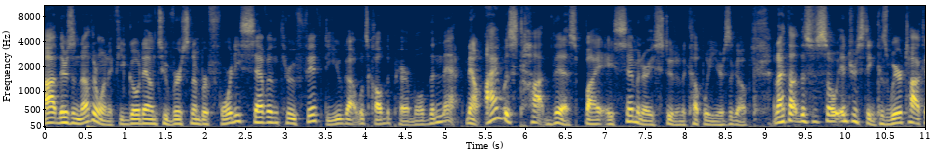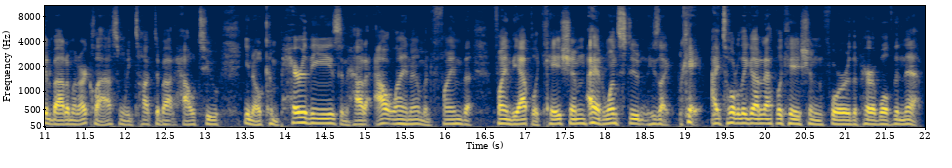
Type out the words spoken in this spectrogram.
Uh, there's another one. If you go down to verse number 47 through 50, you got what's called the parable of the net. Now, I was taught this by a seminary student a couple years ago, and I thought this was so interesting because we were talking about them in our class, and we talked about how to, you know, compare these and how to outline them and find the find the application. I had one student. He's like, "Okay, I totally got an application for the parable of the net."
